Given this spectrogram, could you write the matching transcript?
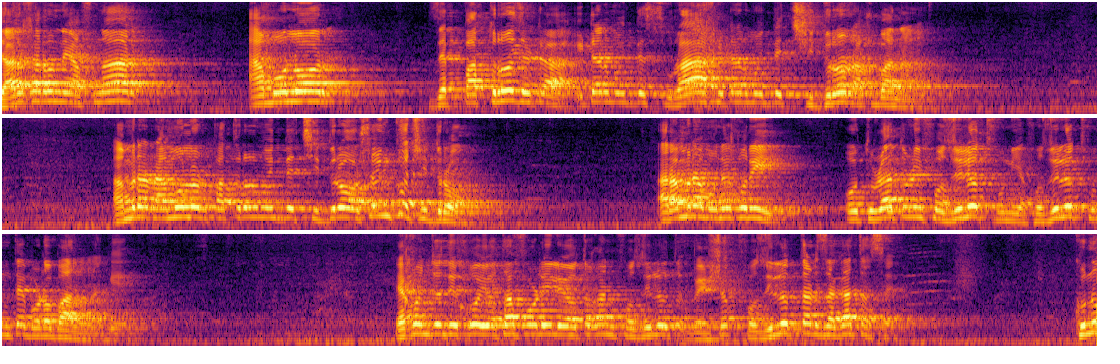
যার কারণে আপনার আমলর যে পাত্র যেটা এটার মধ্যে সুরাখ এটার মধ্যে ছিদ্র রাখবা না। আমরা রামলর পাত্রর মধ্যে ছিদ্র, অসংখ্য ছিদ্র। আর আমরা মনে করি, ও তুড়াতুড়ি ফজিলত শুনিয়া, ফজিলত শুনতে বড় ভালো লাগে। এখন যদি কই অথা পড়িলে অতখান ফজিলত, বেশক ফজিলত তার জায়গাত আছে। কোনো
